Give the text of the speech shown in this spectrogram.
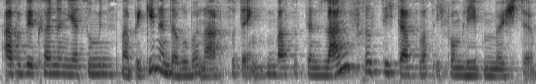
Aber wir können ja zumindest mal beginnen, darüber nachzudenken, was ist denn langfristig das, was ich vom Leben möchte.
